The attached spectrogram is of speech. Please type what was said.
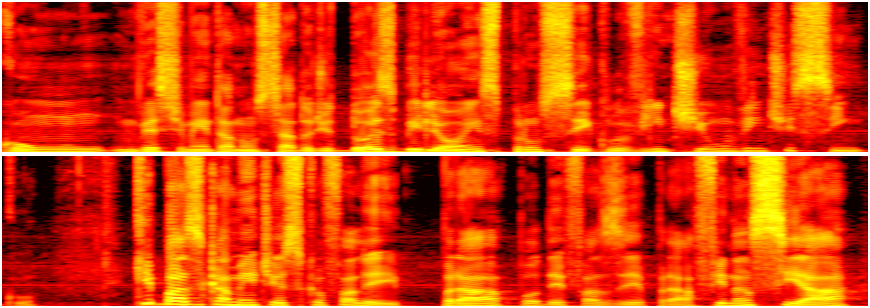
com um investimento anunciado de 2 bilhões para um ciclo 21-25. Que basicamente é isso que eu falei, para poder fazer, para financiar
